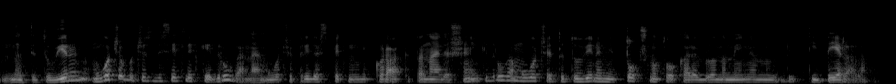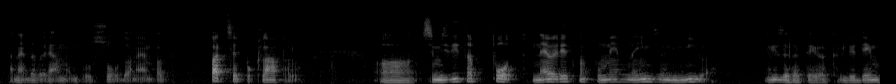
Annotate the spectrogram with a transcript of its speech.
na tetoviranju, mogoče bo čez deset let kaj druga, ne? mogoče prideš spet na nek korak, pa najdeš še nekaj druga, mogoče je tetoviranje točno to, kar je bilo namenjeno, da bi ti delala. Pa ne da verjamem v usodo, ne? ampak pač se je poklapalo. Uh, se mi zdi ta pot neverjetno pomembna in zanimiva. Glih zaradi tega, ker ljudem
